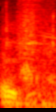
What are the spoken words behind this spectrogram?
Hey.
